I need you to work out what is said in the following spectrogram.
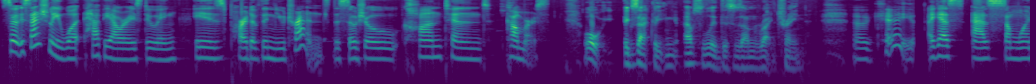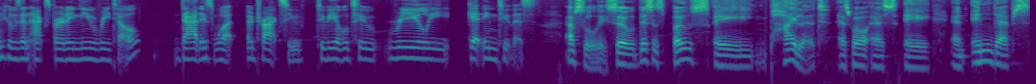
So essentially, what Happy Hour is doing is part of the new trends, the social content commerce. Oh, exactly. Absolutely. This is on the right train. Okay. I guess as someone who's an expert in new retail, that is what attracts you to be able to really get into this. Absolutely. So this is both a pilot as well as a an in-depth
